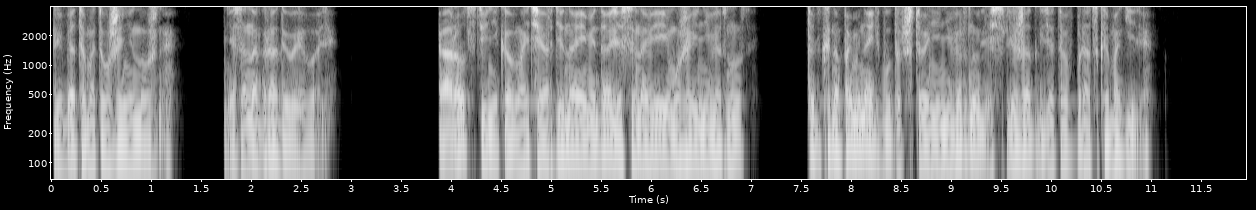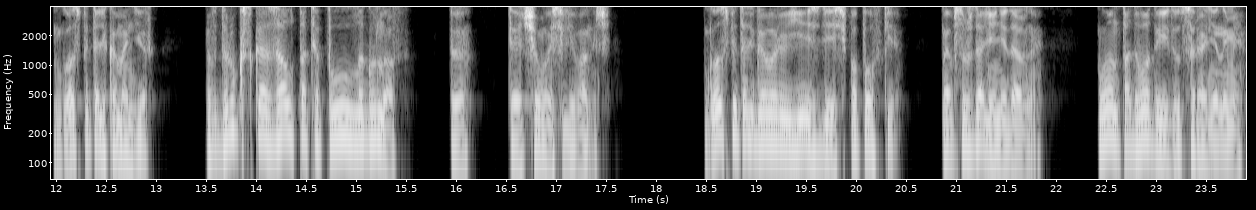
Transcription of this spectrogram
Ребятам это уже не нужно. Не за награды воевали. А родственникам эти ордена и медали сыновей им уже и не вернут. Только напоминать будут, что они не вернулись, лежат где-то в братской могиле. Госпиталь, командир. Вдруг сказал по ТПУ Лагунов. Ты? Ты о чем, Василий Иванович? Госпиталь, говорю, есть здесь, в Поповке. Мы обсуждали недавно. Вон подводы идут с ранеными,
